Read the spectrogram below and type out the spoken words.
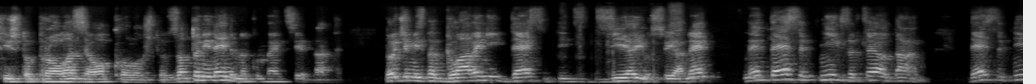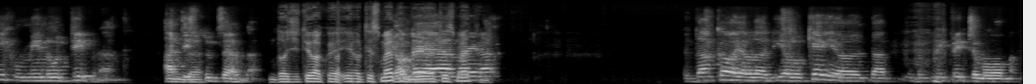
ti što prolaze okolo, što, zato ni ne idem na konvencije, brate. Dođem iznad glave njih deset i zijaju svi, a ne, ne deset njih za ceo dan. Deset njih u minuti, brate. A ti da. tu ceo dan. Dođi ti ovako, jel ti smetam? Jel ti smetam? Da, kao, jel, jel okej okay, da mi pričamo o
